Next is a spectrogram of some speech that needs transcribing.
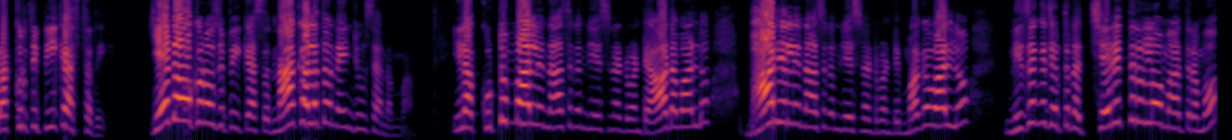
ప్రకృతి పీకేస్తుంది. ఏదో ఒక రోజు పీకేస్తుంది. నా కళ్ళతో నేను చూశానమ్మా. ఇలా కుటుంబాలని నాశనం చేసినటువంటి ఆడవాళ్ళు భార్యల్ని నాశనం చేసినటువంటి మగవాళ్ళు నిజంగా చెప్తున్న చరిత్రలో మాత్రము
